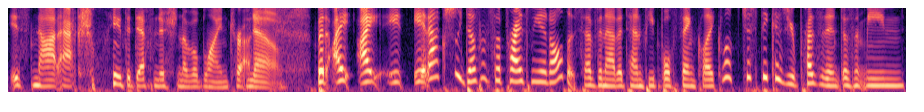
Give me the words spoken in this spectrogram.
is not actually the definition of a blind trust. No. but I, I, it, it actually doesn't surprise me at all that seven out of ten people think like, look, just because you're president doesn't mean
